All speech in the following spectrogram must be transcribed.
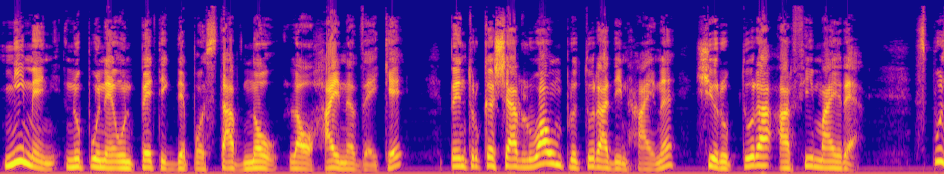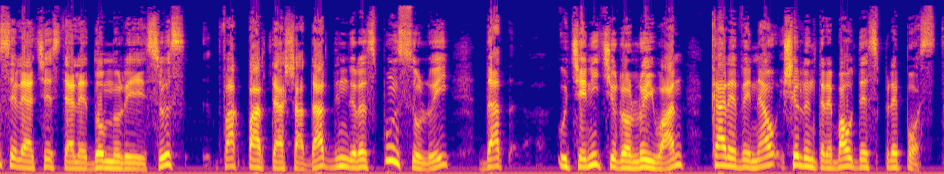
Nimeni nu pune un petic de postav nou la o haină veche, pentru că și-ar lua umplutura din haină și ruptura ar fi mai rea. Spusele acestea ale Domnului Isus fac parte așadar din răspunsul lui dat ucenicilor lui Ioan care veneau și îl întrebau despre post.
